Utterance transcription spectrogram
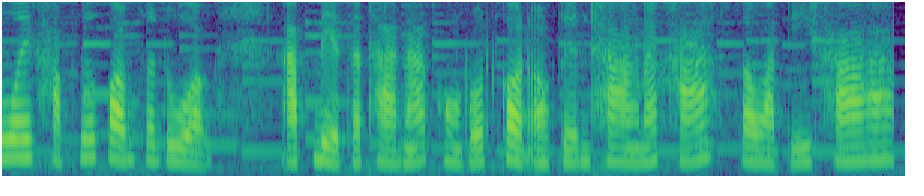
ด้วยค่ะ เพื่อความสะดวก อัปเดตสถานะของรถก่อนออกเดินทางนะคะ สวัสดีค่ะ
